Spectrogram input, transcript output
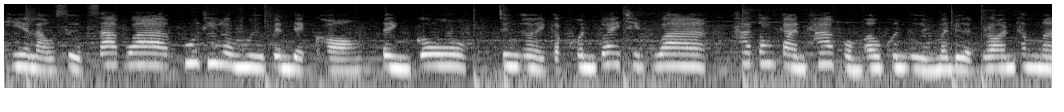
เฮียเหลาสืบทราบว่าผู้ที่ลงมือเป็นเด็กของเต็งโก้ จึงเอ่ยกับคนใกล้ชิดว่า ถ้าต้องการฆ่าผมเอาคนอื่นมาเดือดร้อนทำไม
